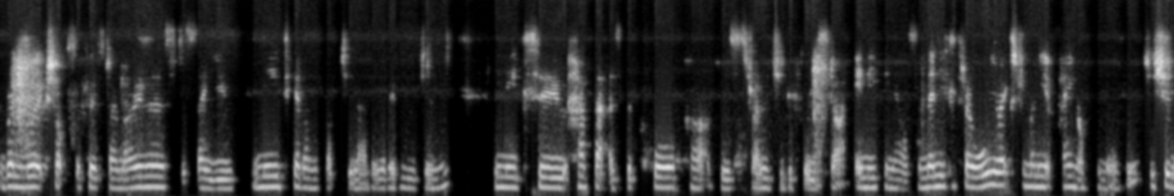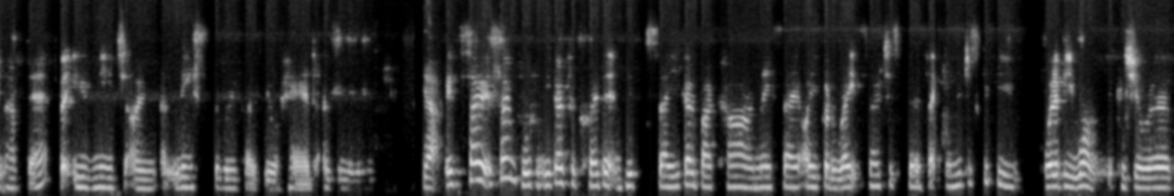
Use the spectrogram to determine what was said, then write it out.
run workshops for first time owners to say you need to get on the property ladder, whatever you do. You need to have that as the core part of your strategy before you start anything else. And then you can throw all your extra money at paying off the mortgage. You shouldn't have debt, but you need to own at least the roof over your head as a minimum. Yeah, it's so it's so important. You go for credit, and people say you go to buy a car, and they say, "Oh, you've got a rates notice, perfect," and they just give you whatever you want because you're a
